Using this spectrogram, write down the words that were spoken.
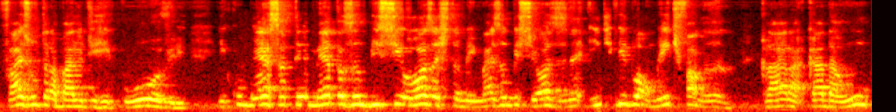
faz um trabalho de recovery e começa a ter metas ambiciosas também, mais ambiciosas, né? individualmente falando. Claro, cada um,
